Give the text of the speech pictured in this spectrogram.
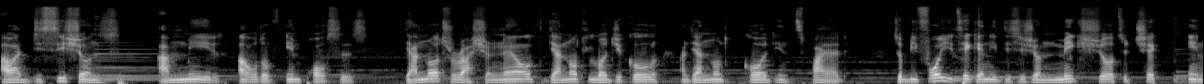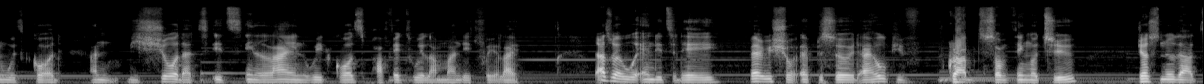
our decisions are made out of impulses, they are not rational, they are not logical, and they are not God inspired. So before you take any decision, make sure to check in with God and be sure that it's in line with God's perfect will and mandate for your life. That's where we'll end it today. Very short episode. I hope you've grabbed something or two just know that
